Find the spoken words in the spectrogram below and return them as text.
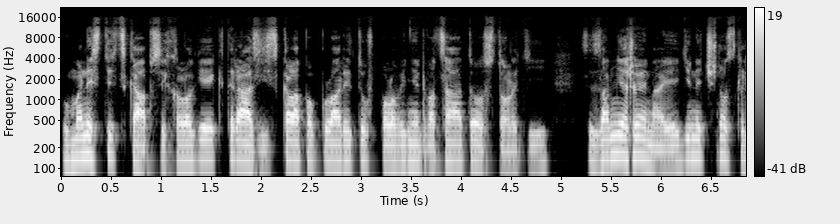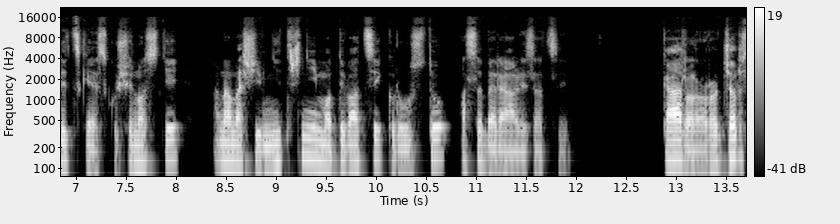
Humanistická psychologie, která získala popularitu v polovině 20. století, se zaměřuje na jedinečnost lidské zkušenosti a na naši vnitřní motivaci k růstu a seberealizaci. Carl Rogers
